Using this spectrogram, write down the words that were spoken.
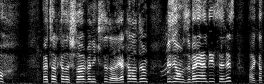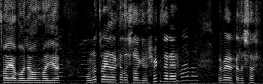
Oh. Evet arkadaşlar ben ikisi de yakaladım. Videomuzu beğendiyseniz like atmayı, abone olmayı unutmayın arkadaşlar. Görüşmek üzere. Bay bay. Bay bay arkadaşlar.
